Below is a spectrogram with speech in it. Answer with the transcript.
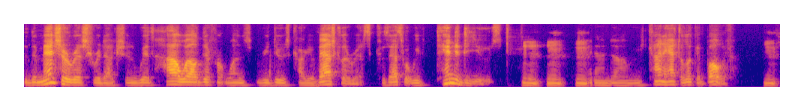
the dementia risk reduction with how well different ones reduce cardiovascular risk, because that's what we've tended to use. Mm-hmm. And um, you kind of have to look at both. Mm.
